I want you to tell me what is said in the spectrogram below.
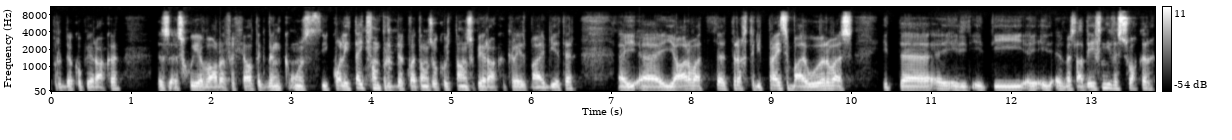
produk op die rakke is is goeie waarde vir geld. Ek dink ons die kwaliteit van produk wat ons ook tans op die rakke kry is baie beter. 'n uh, uh, jaar wat uh, terug toe die pryse baie hoër was, het uh, die die, die uh, was daar definitief 'n swakker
